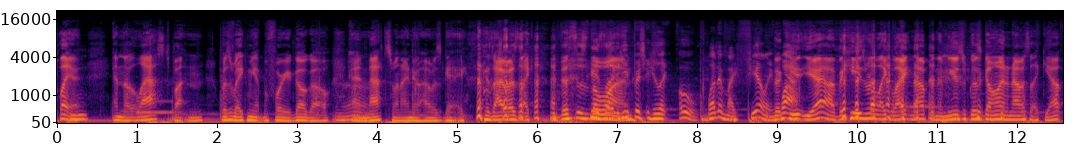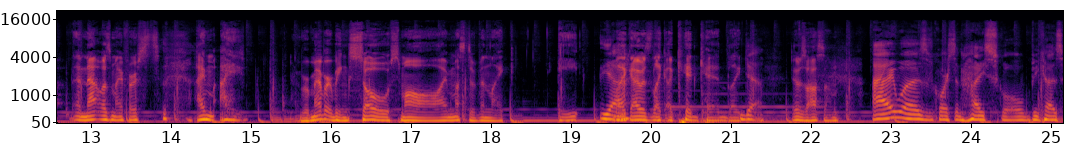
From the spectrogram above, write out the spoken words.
play it. Mm-hmm. And the last button was "Wake Me Up Before You Go Go," and that's when I knew I was gay because I was like, "This is the he's one." like, he, he's like, oh, what am I feeling? The wow. key, yeah, the keys were like lighting up and the music was going, and I was like, "Yep." And that was my first. I'm I remember being so small. I must have been like eight. Yeah. like I was like a kid, kid. Like yeah. it was awesome. I was, of course, in high school because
